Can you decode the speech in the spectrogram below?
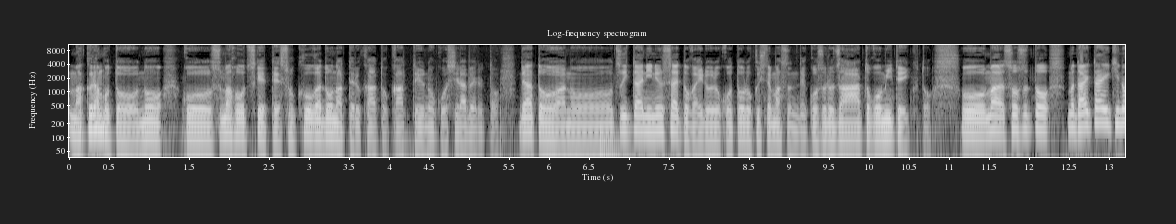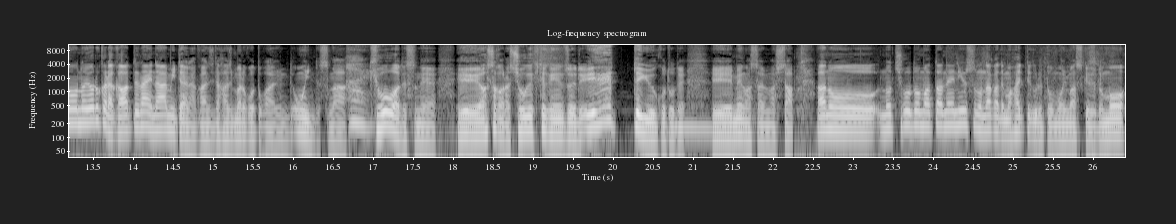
枕元のこうスマホをつけて速報がどうなってるかとかっていうのをこう調べると。で、あと、あの、ツイッターにニュースサイトがいろいろこう登録してますんで、こうそれをざーっとこう見ていくと。おまあそうすると、まあ大体昨日の夜から変わってないな、みたいな感じで始まることが多いんですが、はい、今日はですね、えー、朝から衝撃的演奏で、えーっていうことで、えー、目が覚めました。あの後ほどまたね、ニュースの中でも入ってくると思いますけれども、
